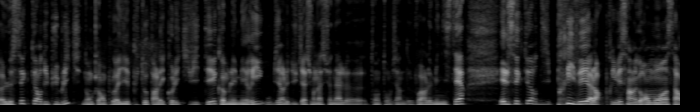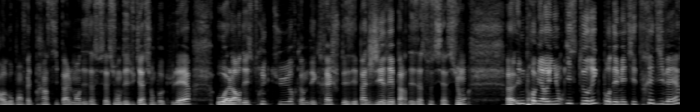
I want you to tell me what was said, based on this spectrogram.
euh, le secteur du public, donc employé plutôt par les collectivités comme les mairies ou bien l'éducation nationale euh, dont on vient de voir le ministère, et le secteur dit privé. Alors privé, c'est un grand mot, hein, ça regroupe en fait principalement des associations d'éducation populaire ou alors des structures comme des crèches ou des EHPAD gérées par des associations. Euh, une première union historique pour des métiers très divers,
